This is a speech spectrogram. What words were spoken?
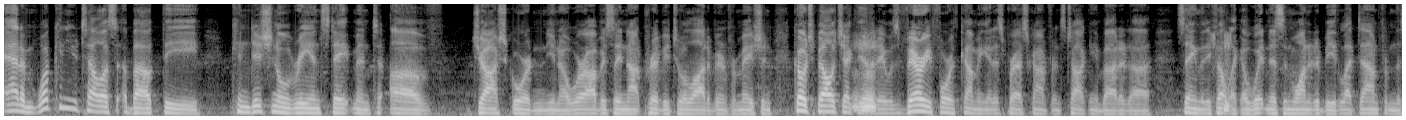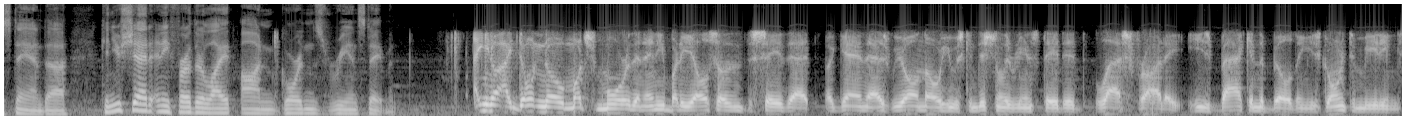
Adam, what can you tell us about the conditional reinstatement of Josh Gordon? You know, we're obviously not privy to a lot of information. Coach Belichick the other day was very forthcoming at his press conference talking about it, uh, saying that he felt like a witness and wanted to be let down from the stand. Uh, can you shed any further light on Gordon's reinstatement? you know, I don't know much more than anybody else other than to say that, again, as we all know, he was conditionally reinstated last Friday. He's back in the building. He's going to meetings.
